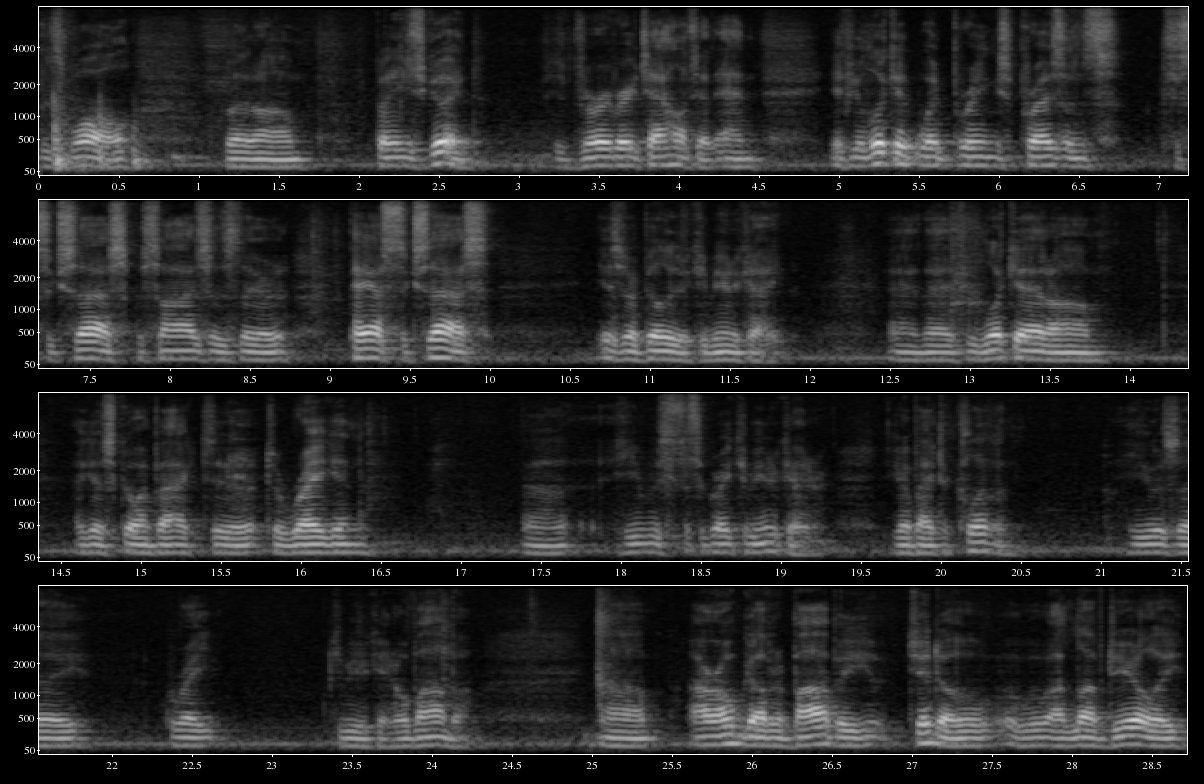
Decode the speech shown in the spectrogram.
this wall, but um, but he's good. He's very very talented. And if you look at what brings presidents to success, besides is their past success, is their ability to communicate. And if you look at, um, I guess going back to, to Reagan, uh, he was just a great communicator. You go back to Clinton, he was a great communicator. Obama, um, our own governor Bobby Jindal, who I love dearly,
